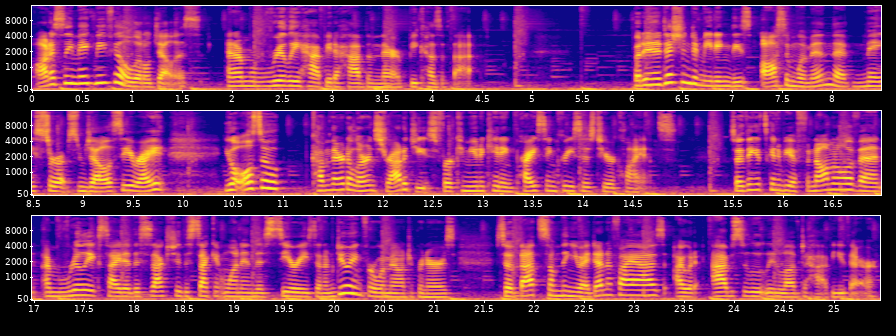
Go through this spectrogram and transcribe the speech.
honestly make me feel a little jealous. And I'm really happy to have them there because of that. But in addition to meeting these awesome women that may stir up some jealousy, right? You'll also come there to learn strategies for communicating price increases to your clients. So I think it's going to be a phenomenal event. I'm really excited. This is actually the second one in this series that I'm doing for women entrepreneurs. So if that's something you identify as, I would absolutely love to have you there.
